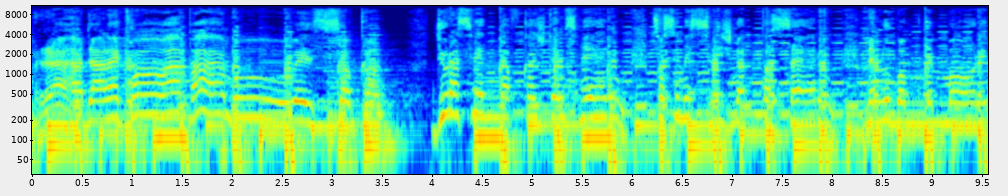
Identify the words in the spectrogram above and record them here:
Praha daleko a pámu vysoko. Dura světa v každém směru, co si myslíš na to séru? Nemluv o mě, mori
